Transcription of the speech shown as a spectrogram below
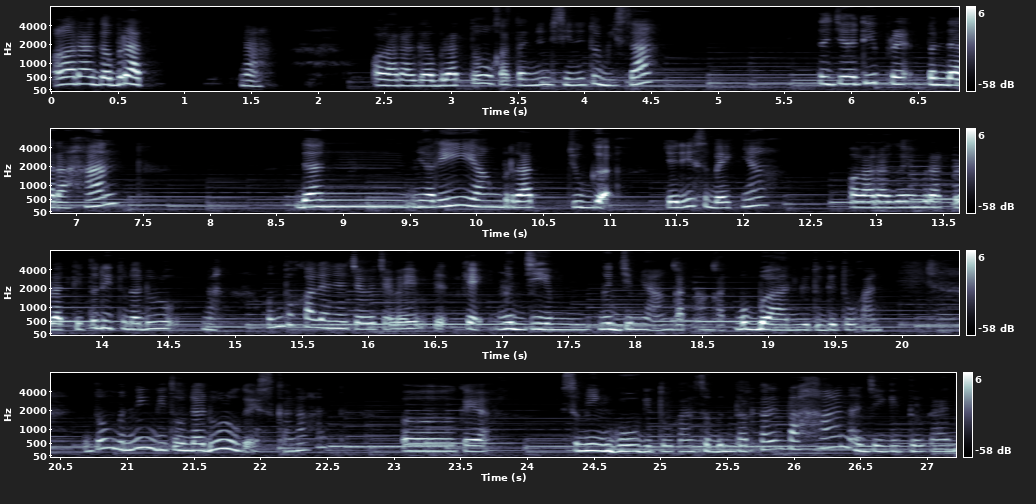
olahraga berat. Nah, olahraga berat tuh katanya di sini tuh bisa terjadi pendarahan dan nyeri yang berat juga. Jadi sebaiknya olahraga yang berat-berat itu ditunda dulu. Nah, untuk kalian yang cewek-cewek kayak ngejim, yang angkat-angkat beban gitu-gitu kan. Itu mending ditunda dulu guys, karena kan uh, kayak seminggu gitu kan, sebentar kalian tahan aja gitu kan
